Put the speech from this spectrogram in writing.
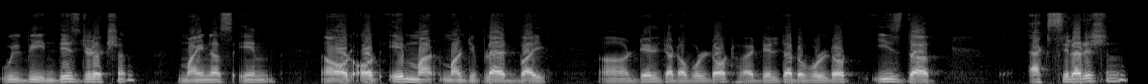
will be in this direction minus m or, or m multiplied by uh, delta double dot where delta double dot is the acceleration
